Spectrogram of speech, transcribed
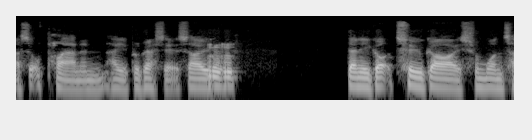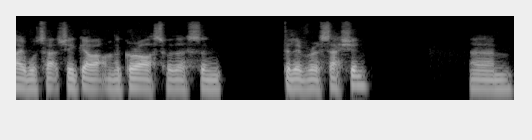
a sort of plan and how you progress it. So mm-hmm. then he got two guys from one table to actually go out on the grass with us and deliver a session. Um,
